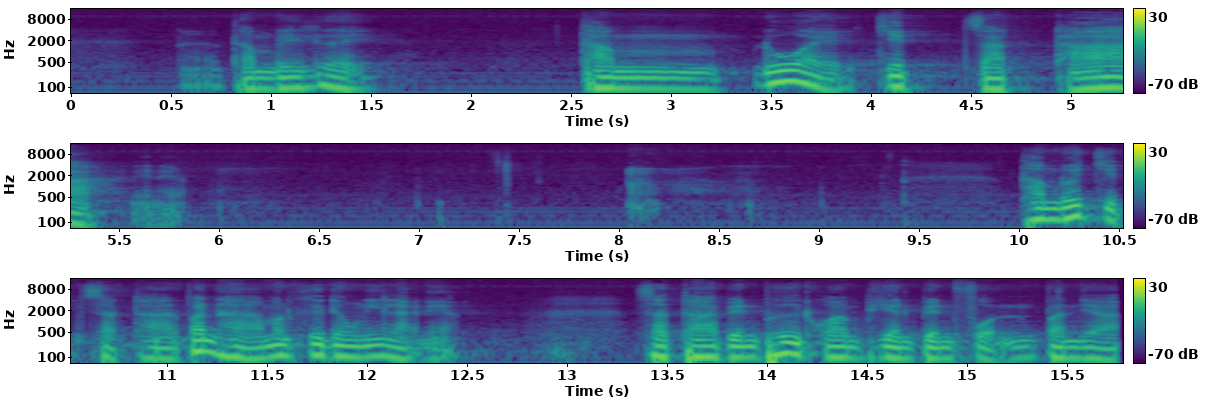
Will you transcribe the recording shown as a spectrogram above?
ๆทำเรื่อยๆ ทำด้วยจิตศรัทธาเนี่ยทำด้วยจิตศรัทธาปัญหามันคือตรงนี้แหละเนี่ยศรัทธาเป็นพืชความเพียรเป็นฝนปัญญา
